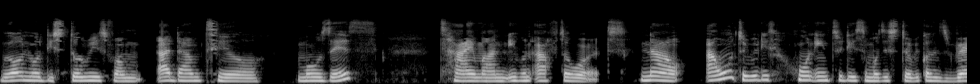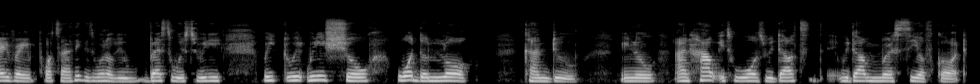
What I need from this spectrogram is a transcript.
we all know the stories from Adam till Moses time and even afterwards. Now, I want to really hone into this Moses story because it's very, very important. I think it's one of the best ways to really, really, really show what the law can do you know, and how it was without without mercy of God.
